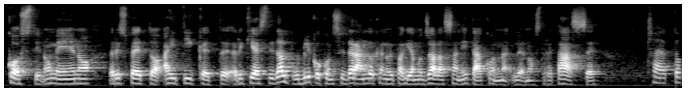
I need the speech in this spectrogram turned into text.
costino meno rispetto ai ticket richiesti dal pubblico considerando che noi paghiamo già la sanità con le nostre tasse. Certo,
